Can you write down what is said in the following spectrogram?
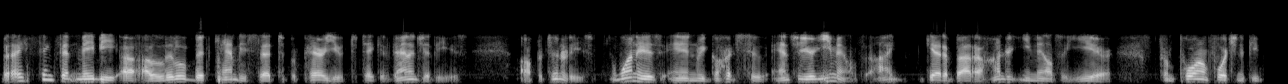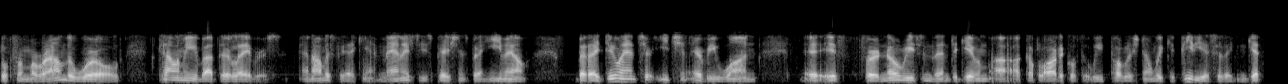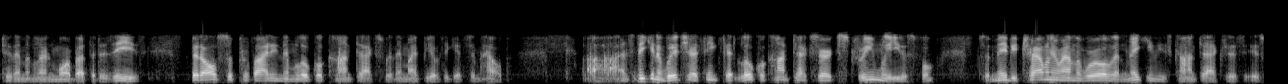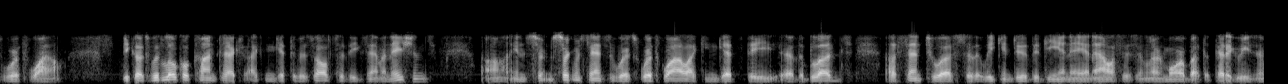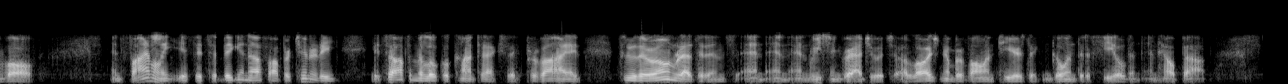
But I think that maybe a, a little bit can be said to prepare you to take advantage of these opportunities. One is in regards to answer your emails. I get about 100 emails a year from poor, unfortunate people from around the world telling me about their Leber's. And obviously, I can't manage these patients by email, but I do answer each and every one, if for no reason than to give them a, a couple articles that we published on Wikipedia so they can get to them and learn more about the disease, but also providing them local contacts where they might be able to get some help. Uh, and speaking of which, I think that local contacts are extremely useful. So maybe traveling around the world and making these contacts is, is worthwhile because with local contacts, I can get the results of the examinations. Uh, in certain circumstances where it's worthwhile, I can get the uh, the bloods uh, sent to us so that we can do the DNA analysis and learn more about the pedigrees involved. And finally, if it's a big enough opportunity, it's often the local contacts that provide, through their own residents and, and, and recent graduates, a large number of volunteers that can go into the field and, and help out.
